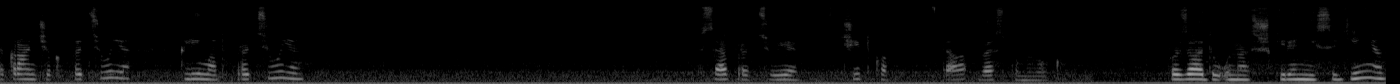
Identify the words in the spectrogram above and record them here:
екранчик працює, клімат працює. Все працює чітко та без помилок. Позаду у нас шкіряні сидіння,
